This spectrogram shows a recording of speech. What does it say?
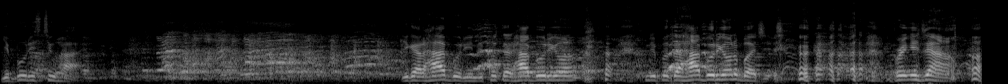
your booty's too high. You got a high booty, and you put that high booty on. you put that high booty on a budget. Bring it down.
